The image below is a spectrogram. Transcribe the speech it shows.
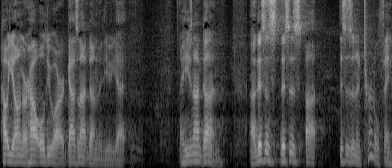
how young or how old you are, God's not done with you yet. He's not done. Uh, this is this is uh, this is an eternal thing,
